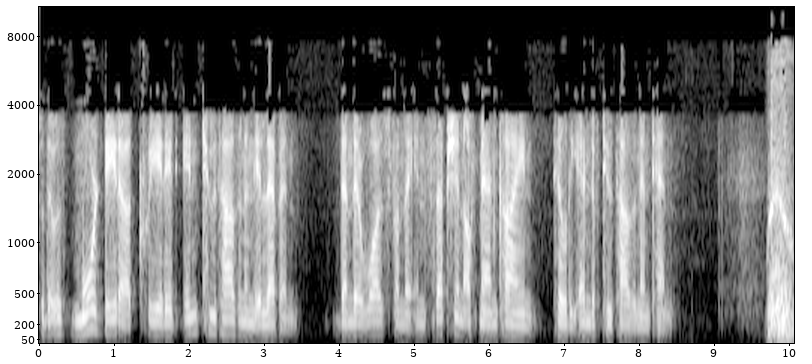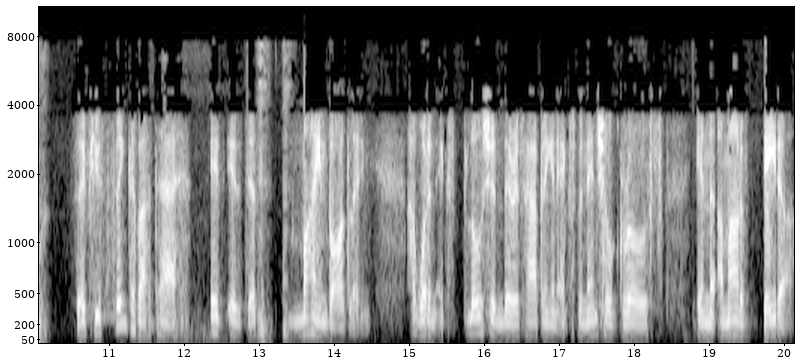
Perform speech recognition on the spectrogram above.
so there was more data created in 2011 than there was from the inception of mankind till the end of 2010. Whew. So if you think about that, it is just mind-boggling what an explosion there is happening in exponential growth in the amount of data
